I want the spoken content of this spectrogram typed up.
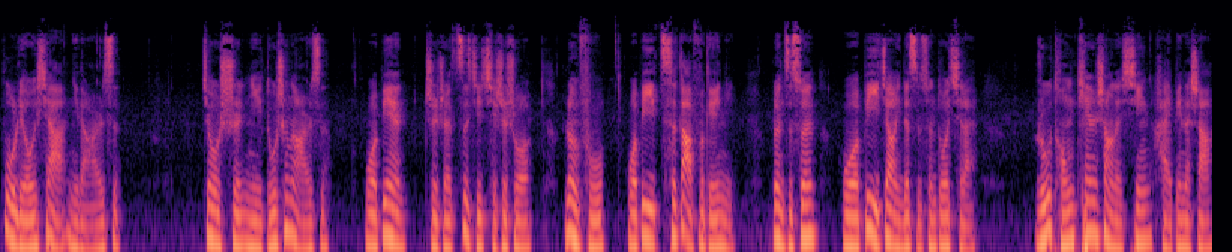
不留下你的儿子，就是你独生的儿子，我便指着自己起誓说：论福，我必赐大福给你；论子孙，我必叫你的子孙多起来，如同天上的星，海边的沙。”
